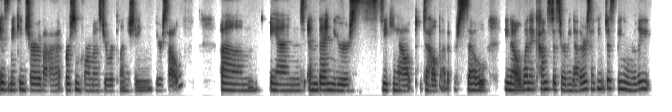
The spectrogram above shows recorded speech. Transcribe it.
is making sure that first and foremost you're replenishing yourself um, and and then you're seeking out to help others so you know when it comes to serving others i think just being really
